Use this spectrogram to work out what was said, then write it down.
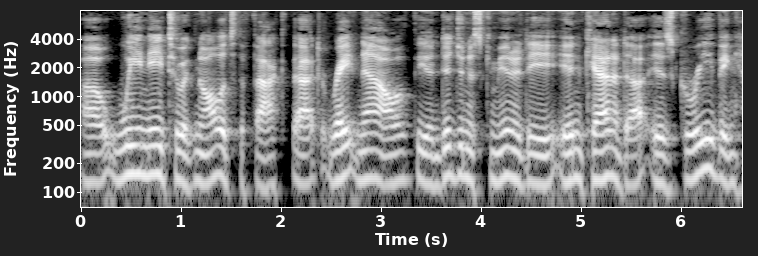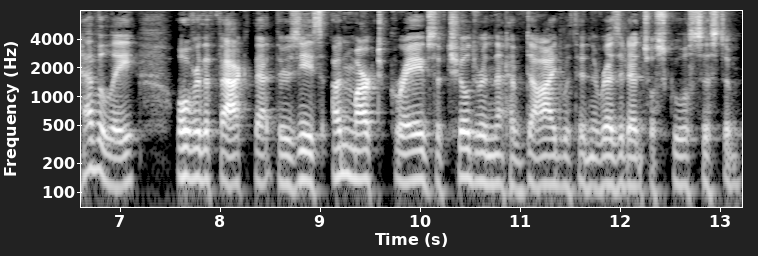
uh, we need to acknowledge the fact that right now the Indigenous community in Canada is grieving heavily over the fact that there's these unmarked graves of children that have died within the residential school system.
